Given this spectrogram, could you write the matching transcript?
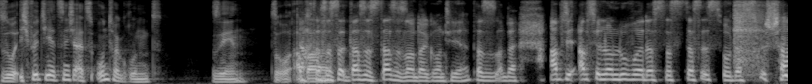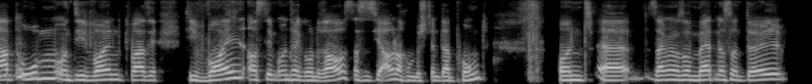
so, ich würde die jetzt nicht als Untergrund sehen. So, aber Ach, das ist, das ist, das ist Untergrund hier. Das ist unter Absi- Absilon Louvre, das, das, das ist so, das schabt oben und die wollen quasi, die wollen aus dem Untergrund raus. Das ist ja auch noch ein bestimmter Punkt. Und äh, sagen wir mal so, Madness und Döll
